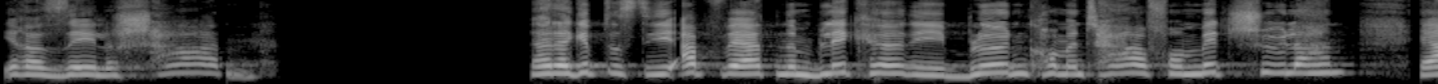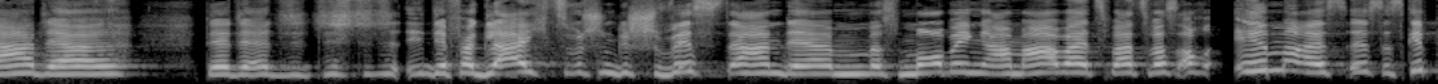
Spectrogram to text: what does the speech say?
ihrer Seele schaden. Ja, da gibt es die abwertenden Blicke, die blöden Kommentare von Mitschülern, ja, der, der, der, der, Vergleich zwischen Geschwistern, der, das Mobbing am Arbeitsplatz, was auch immer es ist. Es gibt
